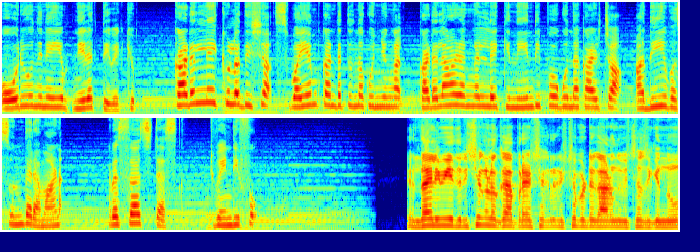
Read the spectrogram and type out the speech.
ഓരോന്നിനെയും നിരത്തി നിരത്തിവെക്കും കടലിലേക്കുള്ള ദിശ സ്വയം കണ്ടെത്തുന്ന കുഞ്ഞുങ്ങൾ കടലാഴങ്ങളിലേക്ക് നീന്തിപ്പോകുന്ന കാഴ്ച അതീവ സുന്ദരമാണ്. റിസർച്ച് ഡെസ്ക് ട്വന്റി എന്തായാലും ഈ ദൃശ്യങ്ങളൊക്കെ പ്രേക്ഷകർക്ക് ഇഷ്ടപ്പെട്ട് കാണുമെന്ന് വിശ്വസിക്കുന്നു.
